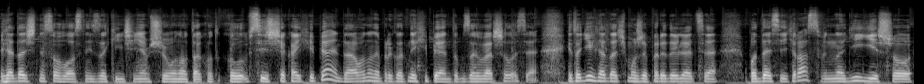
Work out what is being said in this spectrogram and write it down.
глядач не согласний з закінченням, що воно так, от коли всі чекають хіпі да, а воно, наприклад, не хіпі-ендом завершилося. І тоді глядач може передивлятися по 10 разів в надії, що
